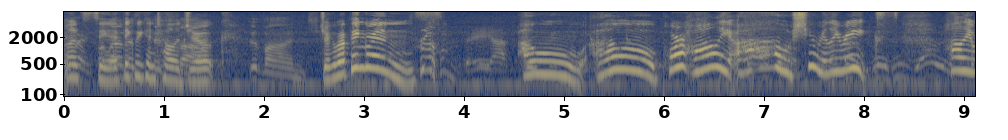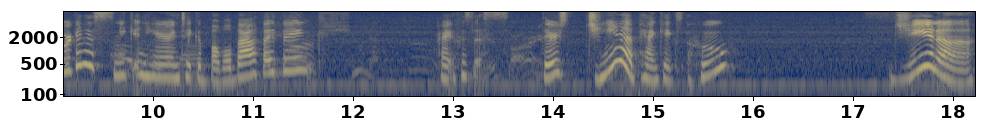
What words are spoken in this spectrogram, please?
Let's see, I think we can tell a joke. Joke about penguins! Oh, oh, poor Holly. Oh, she really reeks. Holly, we're gonna sneak in here and take a bubble bath, I think. Alright, who's this? There's Gina Pancakes. Who? Gina!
